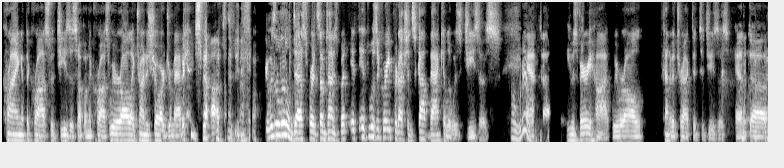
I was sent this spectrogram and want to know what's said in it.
crying at the cross with jesus up on the cross. We were all like trying to show our dramatic jobs. It was a little desperate sometimes but it, it was a great production. Scott bakula was jesus. Oh, really? and uh, he was very hot. We were all kind of attracted to Jesus, and uh,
